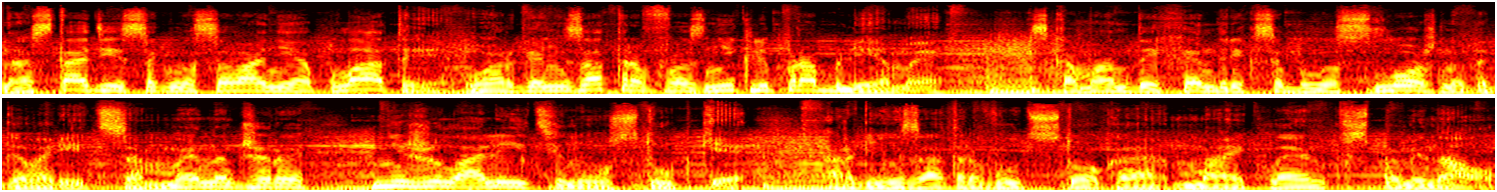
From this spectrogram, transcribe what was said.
На стадии согласования оплаты у организаторов возникли проблемы. С командой Хендрикса было сложно договориться, менеджеры не желали идти на уступки. Организатор Вудстока Майк Лэнг вспоминал.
